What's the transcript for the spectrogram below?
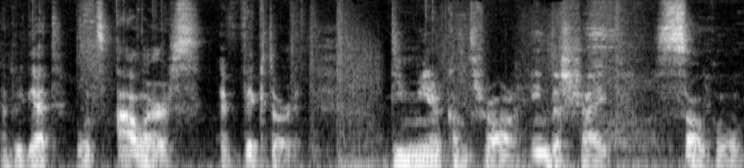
and we get what's ours, a victory. Dimir control in the shape. So cool.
